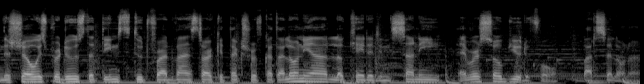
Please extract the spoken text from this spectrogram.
The show is produced at the Institute for Advanced Architecture of Catalonia, located in sunny, ever so beautiful Barcelona.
